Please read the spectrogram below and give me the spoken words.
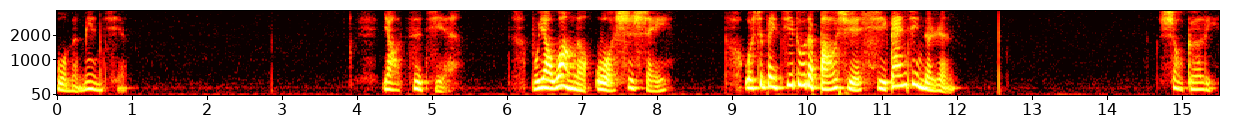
我们面前。要自洁，不要忘了我是谁。我是被基督的宝血洗干净的人。受割礼，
